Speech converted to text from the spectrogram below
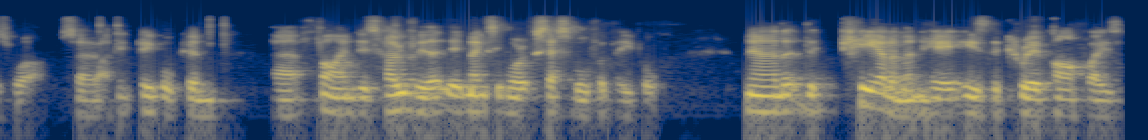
as well. So I think people can uh, find this, hopefully that it makes it more accessible for people. Now the, the key element here is the career pathways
